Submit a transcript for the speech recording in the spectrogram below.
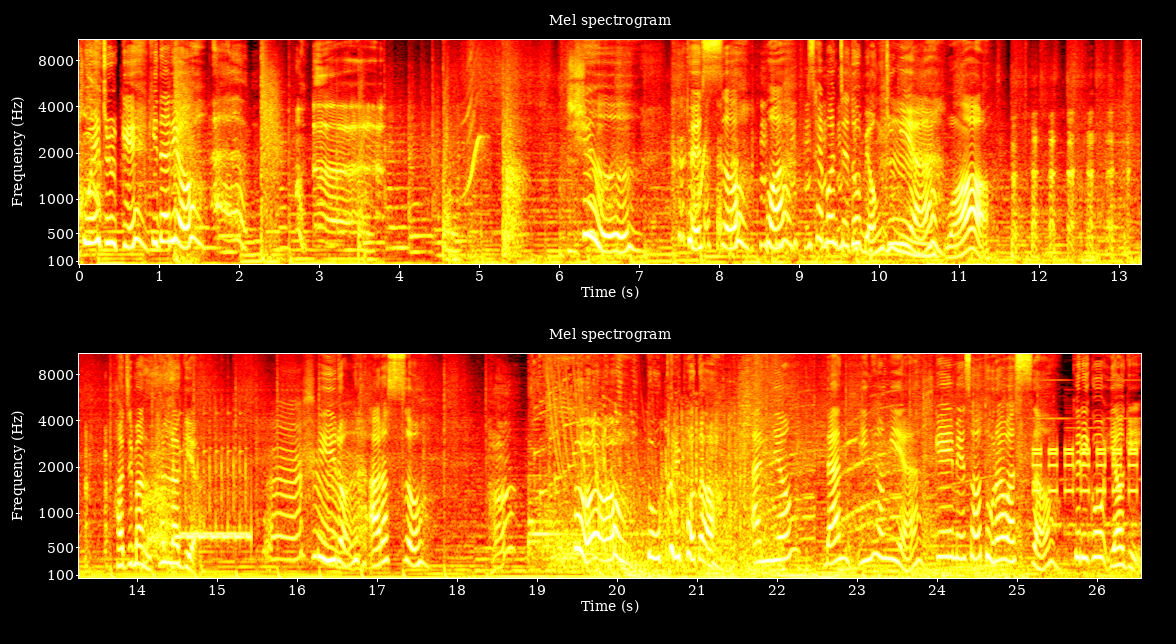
구해줄게. 기다려. 휴. 됐어. 와, 세 번째도 명중이야. 와. 하지만 탈락이야. 이런, 알았어. 아, 또 크리퍼다. 안녕. 난 인형이야. 게임에서 돌아왔어. 그리고 여기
